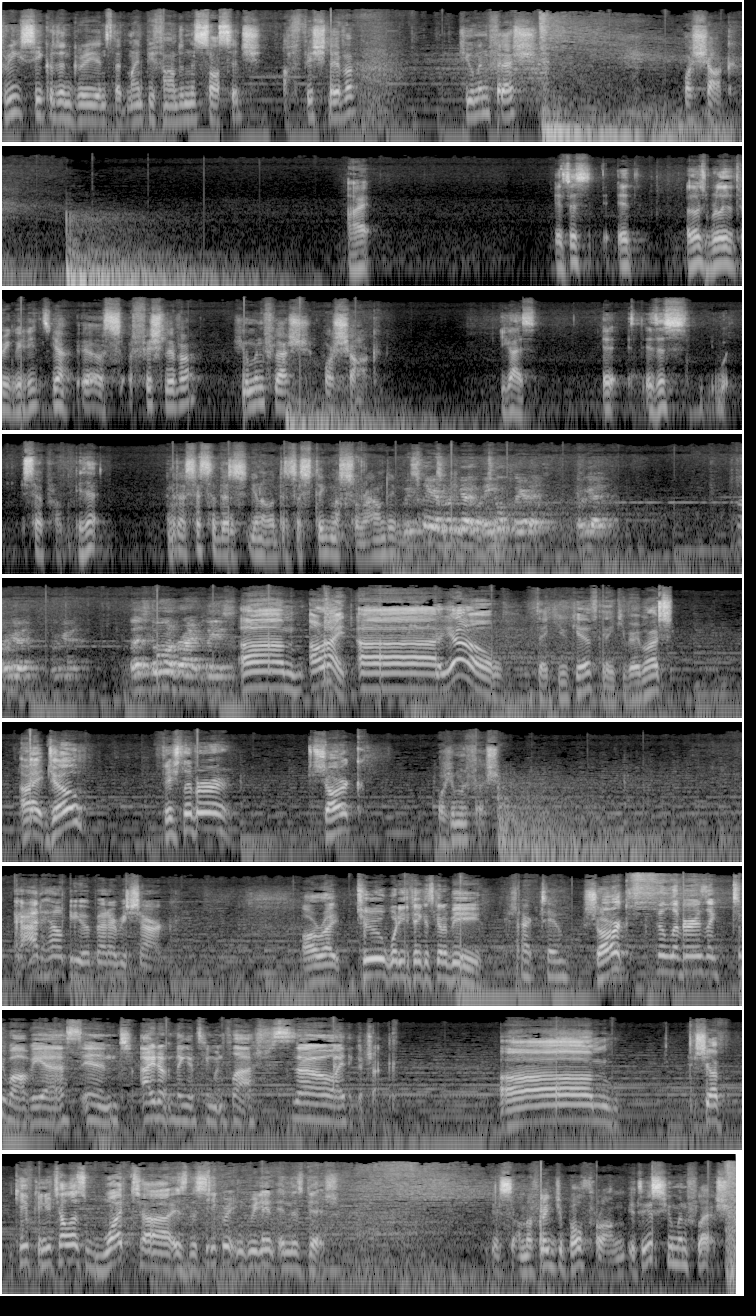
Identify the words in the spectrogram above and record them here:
three secret ingredients that might be found in the sausage are fish liver, human flesh, or shark. I. Is this it? Are those really the three ingredients? Yeah, uh, s- fish liver, human flesh, or shark. You guys, i- is this? Is there a problem? Is that? And as I said, there's, you know, there's a stigma surrounding this Clear, we're particular good. Legal protein. cleared it. We're good. We're good. We're good. Let's go on, Brian, please. Um. All right. Uh. Yo. Thank you, Keith. Thank you very much. All right, Joe. Fish liver, shark. Or human flesh. God help you, it better be shark. All right, two. What do you think it's gonna be? Shark two. Shark. The liver is like too obvious, and I don't think it's human flesh, so I think it's shark. Um. Chef Keith, can you tell us what uh, is the secret ingredient in this dish? Yes, I'm afraid you're both wrong. It is human flesh.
